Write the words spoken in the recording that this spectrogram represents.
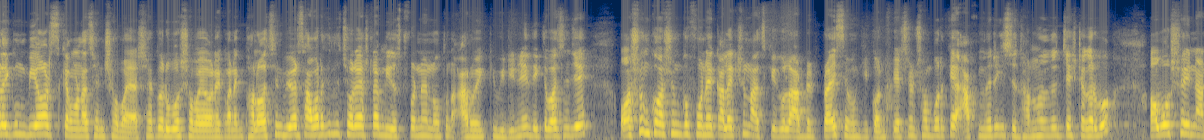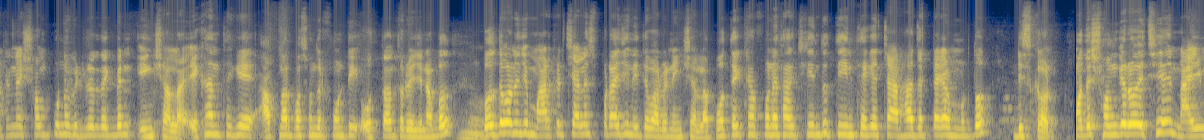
আলাইকুম ভিউয়ার্স কেমন আছেন সবাই? আশা করব সবাই অনেক অনেক ভালো আছেন। ভিউয়ার্স আবার কিন্তু চলে আসলাম ইউজ ফোনের নতুন আরও একটি ভিডিও নিয়ে। দেখতে পাচ্ছেন যে অসংখ্য অসংখ্য ফোনের কালেকশন আজকে এগুলো আপডেট প্রাইস এবং কি কনফিগারেশন সম্পর্কে আপনাদের কিছু ধারণা দেওয়ার চেষ্টা করব। অবশ্যই নাটেনের সম্পূর্ণ ভিডিওটা দেখবেন ইনশাল্লাহ এখান থেকে আপনার পছন্দের ফোনটি অত্যন্ত রিজনেবল বলতে পারেন যে মার্কেট চ্যালেঞ্জ প্রাইজে নিতে পারবেন ইনশাল্লাহ প্রত্যেকটা ফোনে থাকছে কিন্তু তিন থেকে চার হাজার টাকার মতো ডিসকাউন্ট আমাদের সঙ্গে রয়েছে নাইম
